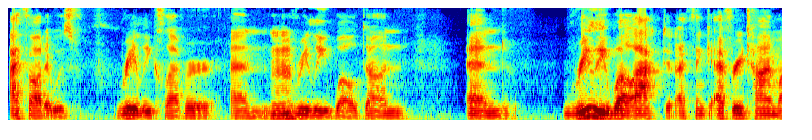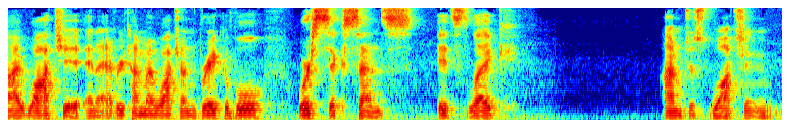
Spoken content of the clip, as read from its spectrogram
I thought it was really clever and Mhm. really well done and really well acted. I think every time I watch it and every time I watch Unbreakable or Sixth Sense, it's like I'm just watching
